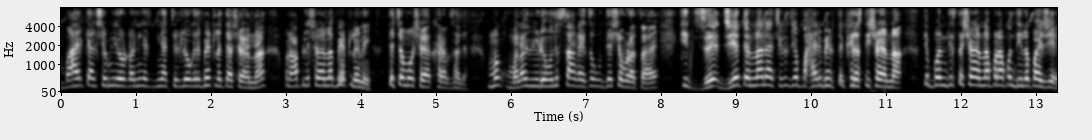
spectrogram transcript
बाहेर कॅल्शियम लिव्हर नॅचरली वगैरे भेटलं त्या शेळ्यांना पण आपल्या शेळ्यांना भेटलं नाही. त्याच्यामुळे शेळ्या खराब झाल्या. मग मला व्हिडिओमध्ये सांगायचा उद्देश एवढाच आहे की जे जे त्यांना नॅचरली जे बाहेर भेटतं फिरस्ती शेळ्यांना ते बंदिस्त शेळ्यांना पण आपण दिलं पाहिजे.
